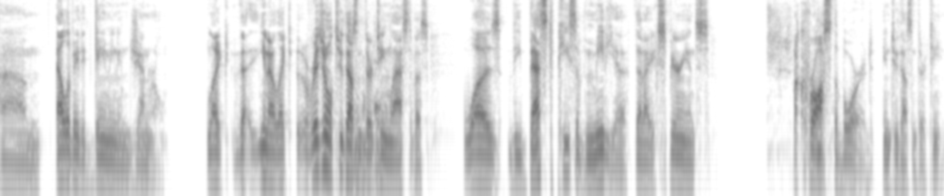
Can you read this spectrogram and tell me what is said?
um, elevated gaming in general. Like the you know like original 2013 Last of Us was the best piece of media that I experienced across the board in 2013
